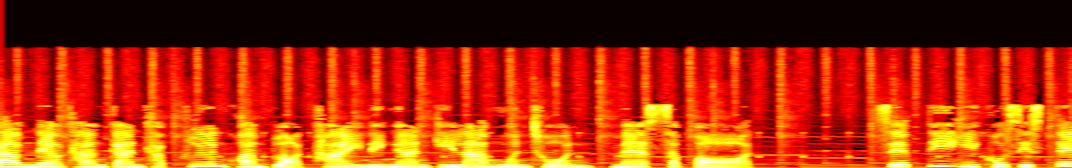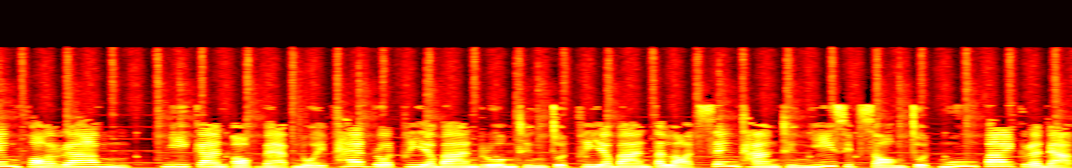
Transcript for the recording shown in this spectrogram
ตามแนวทางการขับเคลื่อนความปลอดภัยในงานกีฬามวลชน Mass Sport Safety Ecosystem Forum มีการออกแบบหน่วยแพทย์รถพยาบาลรวมถึงจุดพยาบาลตลอดเส้นทางถึง 22 จุดมุ่งป้ายกระดับ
